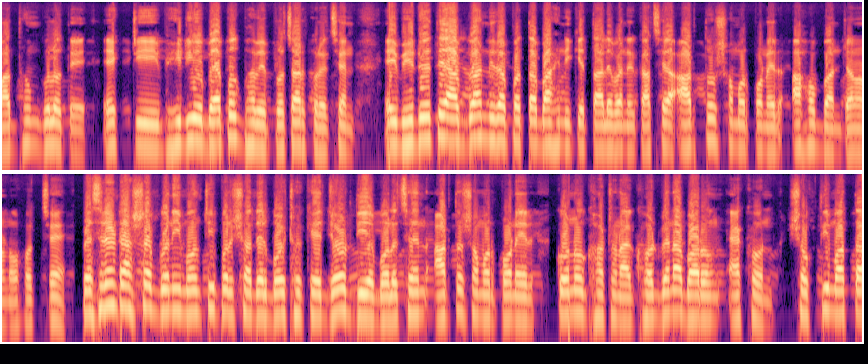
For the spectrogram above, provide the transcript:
মাধ্যমগুলোতে একটি ভিডিও ব্যাপকভাবে প্রচার করেছেন। এই ভিডিওতে আফগান নিরাপত্তা বাহিনীকে তালেবানের কাছে আত্মসমর্পণের আহ্বান জানানো হচ্ছে। প্রেসিডেন্ট আশরাফ গনি মন্ত্রী পরিষদের বৈঠকে জোর দিয়ে বলেছেন, আত্মসমর্পণের কোনো ঘটনা ঘটবে না, বরং এখন শক্তিমত্তা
